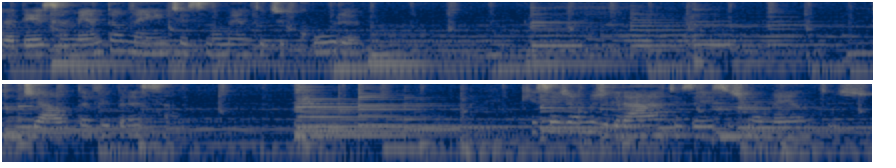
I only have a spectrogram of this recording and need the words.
Agradeça mentalmente esse momento de cura, de alta vibração. Que sejamos gratos a esses momentos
